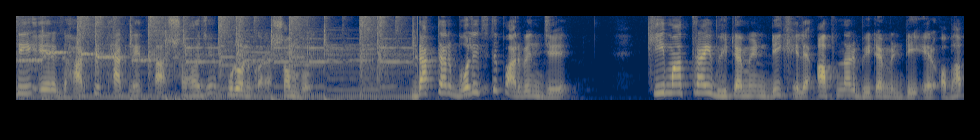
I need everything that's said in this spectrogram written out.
ডি এর ঘাটতি থাকলে তা সহজে পূরণ করা সম্ভব। ডাক্তার বলে দিতে পারবেন যে কী মাত্রায় ভিটামিন ডি খেলে আপনার ভিটামিন ডি এর অভাব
